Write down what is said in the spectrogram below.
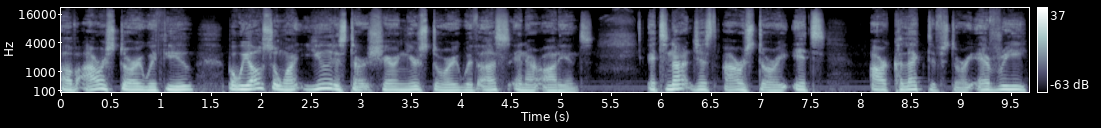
of our story with you, but we also want you to start sharing your story with us and our audience. It's not just our story, it's our collective story. Every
